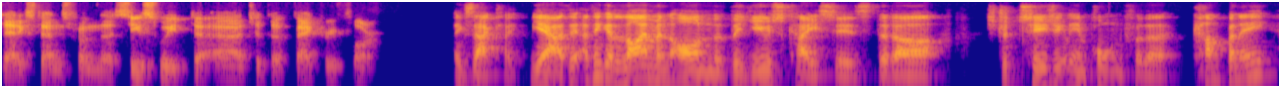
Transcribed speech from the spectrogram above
that extends from the c suite to, uh, to the factory floor. Exactly. Yeah I, th- I think alignment on the use cases that are strategically important for the company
